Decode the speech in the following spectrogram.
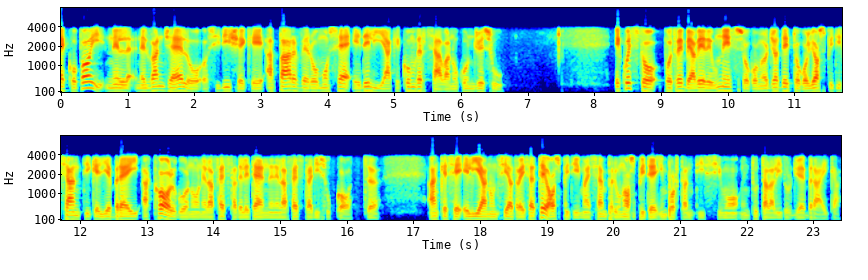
Ecco, poi nel, nel, Vangelo si dice che apparvero Mosè ed Elia che conversavano con Gesù. E questo potrebbe avere un nesso, come ho già detto, con gli ospiti santi che gli ebrei accolgono nella festa delle tende, nella festa di Sukkot, anche se Elia non sia tra i sette ospiti, ma è sempre un ospite importantissimo in tutta la liturgia ebraica.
